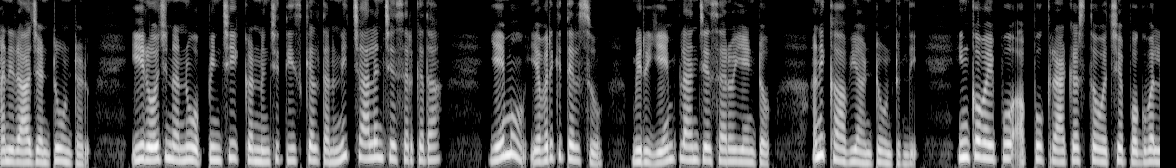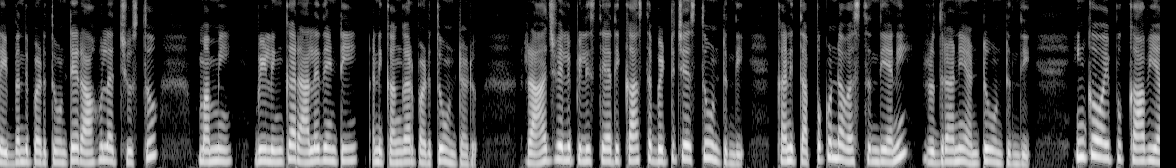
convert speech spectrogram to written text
అని రాజంటూ ఉంటాడు. ఈరోజు నన్ను ఒప్పించి ఇక్కడ్నుంచి తీసుకెళ్తానని ఛాలెంజ్ చేశారు కదా? ఏమో ఎవరికి తెలుసు? మీరు ఏం ప్లాన్ చేశారో ఏంటో? అని కావ్య అంటూ ఉంటుంది. ఇంకోవైపు అప్పు క్రాకర్స్తో వచ్చే పొగ వల్ల ఇబ్బంది పడుతూ ఉంటే రాహుల్ అది చూస్తూ మమ్మీ వీళ్ళింకా రాలేదేంటి? అని కంగారు పడుతూ ఉంటాడు. రాజ్ వెళ్ళి పిలిస్తే అది కాస్త బెట్టు చేస్తూ ఉంటుంది కాని తప్పకుండా వస్తుంది అని రుద్రాణి అంటూ ఉంటుంది. ఇంకోవైపు కావ్య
